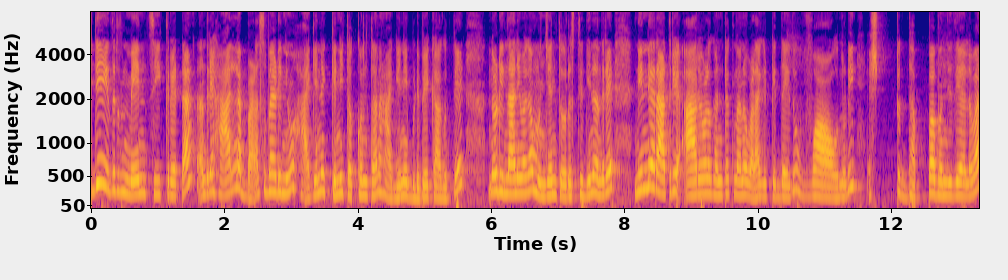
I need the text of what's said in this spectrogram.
ಇದೇ ಇದ್ರದ್ದು ಮೇನ್ ಸೀಕ್ರೆಟ ಅಂದರೆ ಹಾಲನ್ನ ಬಳಸಬೇಡಿ ನೀವು ಹಾಗೇ ಕೆನೆ ತಕ್ಕೊಂತನ ಹಾಗೇ ಬಿಡಬೇಕಾಗುತ್ತೆ. ನೋಡಿ ನಾನಿವಾಗ ಮುಂಜಾನೆ ತೋರಿಸ್ತಿದ್ದೀನಿ, ಅಂದರೆ ನಿನ್ನೆ ರಾತ್ರಿ ಆರೇಳು ಗಂಟೆಗೆ ನಾನು ಒಳಗಿಟ್ಟಿದ್ದೆ ಇದು, ವಾವ್, ನೋಡಿ, ಎಷ್ಟು ದಪ್ಪ ಬಂದಿದೆ ಅಲ್ವಾ?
